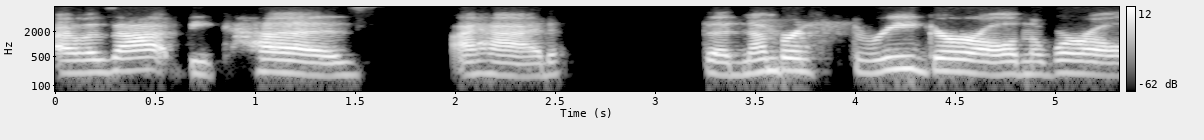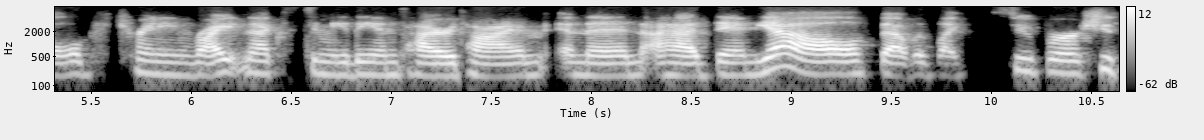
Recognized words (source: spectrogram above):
i was at because i had the number three girl in the world training right next to me the entire time. And then I had Danielle that was like super, she's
